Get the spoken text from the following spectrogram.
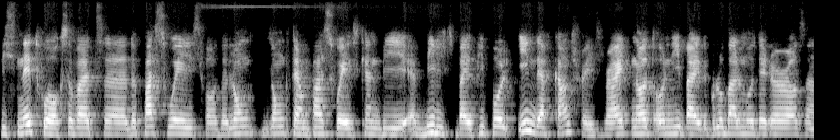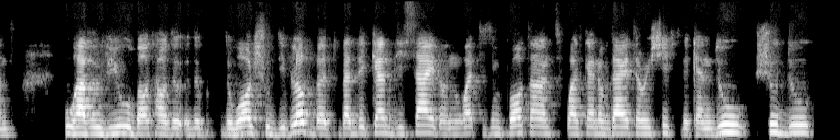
this network so that uh, the pathways for the long, long-term pathways can be uh, built by people in their countries, right? Not only by the global modelers and who have a view about how the, the, the world should develop, but that they can decide on what is important, what kind of dietary shifts they can do, should do,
